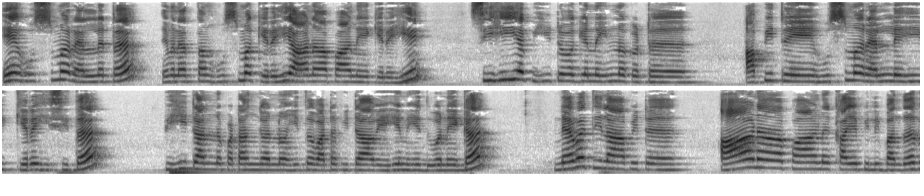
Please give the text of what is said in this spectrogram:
ඒ හුස්ම රැල්ලට එම නැත්තම් හුස්ම කෙරෙහි ආනාපානයේ කෙරෙහි සිහිය පිහිටවගෙන ඉන්නකොට අපිට හුස්ම රැල්ලෙහි කෙරෙහි සිත පිහිටන්න පටන් ගන්නවා. හිත වටපිටාවේ එහෙ මෙහෙ දුවන එක. නැවතිලා අපිට ආනාපාන කය පිළිබඳව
